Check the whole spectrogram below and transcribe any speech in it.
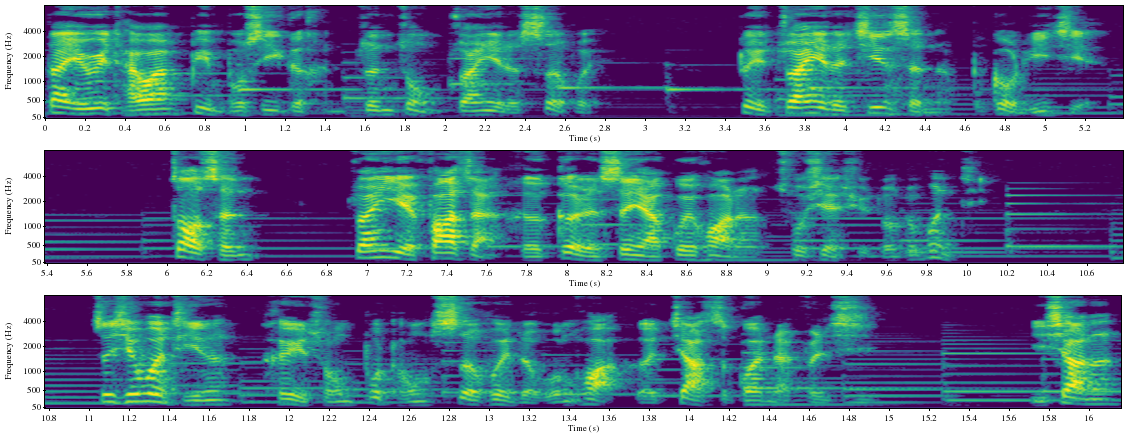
但由于台湾并不是一个很尊重专业的社会，对专业的精神呢不够理解，造成专业发展和个人生涯规划呢出现许多的问题。这些问题呢可以从不同社会的文化和价值观来分析。以下呢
